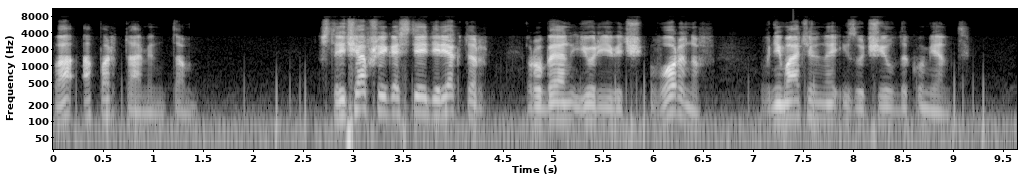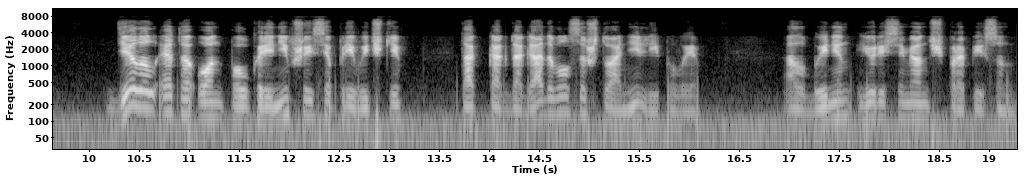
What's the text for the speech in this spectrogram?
по апартаментам. Встречавший гостей директор Рубен Юрьевич Воронов внимательно изучил документы. Делал это он по укоренившейся привычке, так как догадывался, что они липовые. Албынин Юрий Семенович прописан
